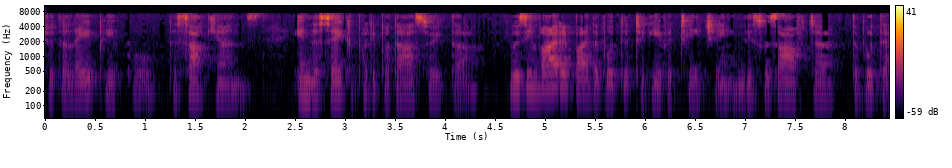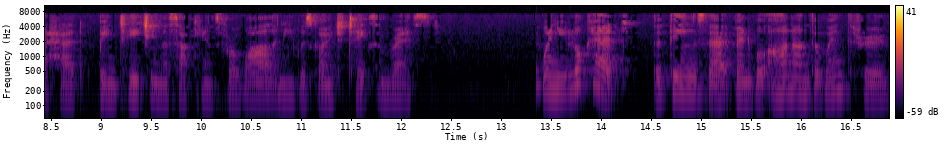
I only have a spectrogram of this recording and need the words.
to the lay people, the Sakyans, in the Sekapatipada Sutta. He was invited by the Buddha to give a teaching. This was after the Buddha had been teaching the Sakyans for a while and he was going to take some rest. When you look at the things that Venerable Ananda went through,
